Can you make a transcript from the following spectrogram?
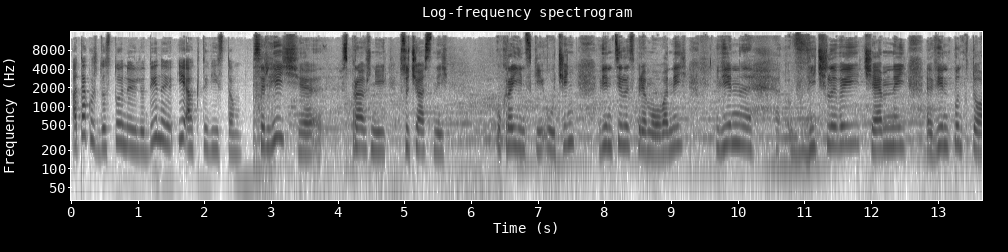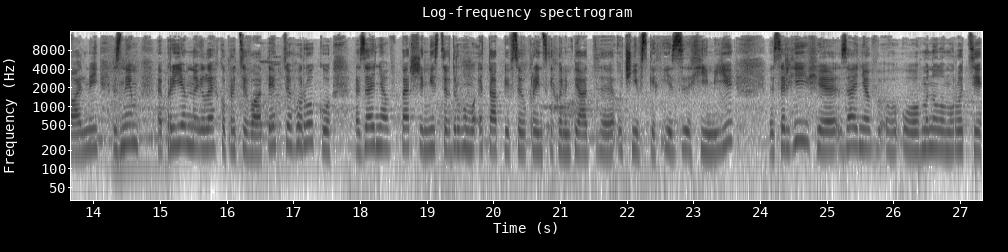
а також достойною людиною і активістом. Сергій справжній сучасний український учень. Він цілеспрямований. Він ввічливий, чемний, він пунктуальний. З ним приємно і легко працювати. Цього року зайняв перше місце в другому етапі всеукраїнських олімпіад е, учнівських із хімії. Сергій е, зайняв у минулому році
